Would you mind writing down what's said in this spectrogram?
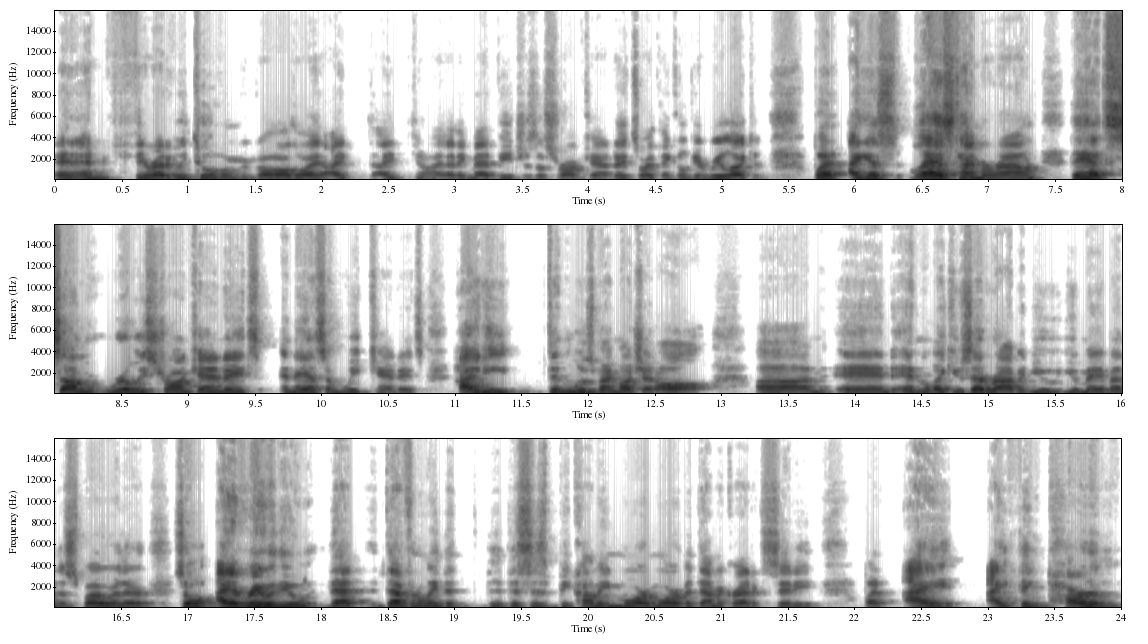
and, and theoretically two of them can go. Although I, I, I, you know, I think Matt Veach is a strong candidate, so I think he'll get reelected. But I guess last time around they had some really strong candidates and they had some weak candidates. Heidi didn't lose by much at all. Um, and and like you said, Robin, you you may have been the spoiler there. So I agree with you that definitely that this is becoming more and more of a Democratic city. But I I think part of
